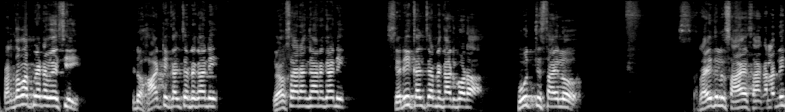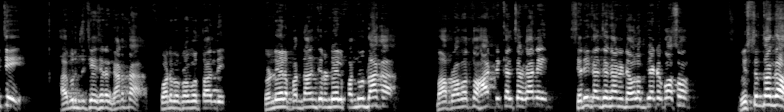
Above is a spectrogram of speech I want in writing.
ప్రథమ పీట వేసి ఇటు హార్టికల్చర్ని కానీ వ్యవసాయ రంగాన్ని కానీ సెరికల్చర్ని కానీ కూడా పూర్తి స్థాయిలో రైతులకు సహాయ సహకారాలు అందించి అభివృద్ధి చేసిన ఘనత కూటమి ప్రభుత్వాన్ని రెండు వేల పద్నాలుగు నుంచి రెండు వేల పంతొమ్మిది దాకా మా ప్రభుత్వం హార్టికల్చర్ కానీ సెరికల్చర్ కానీ డెవలప్ చేయడం కోసం విస్తృతంగా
